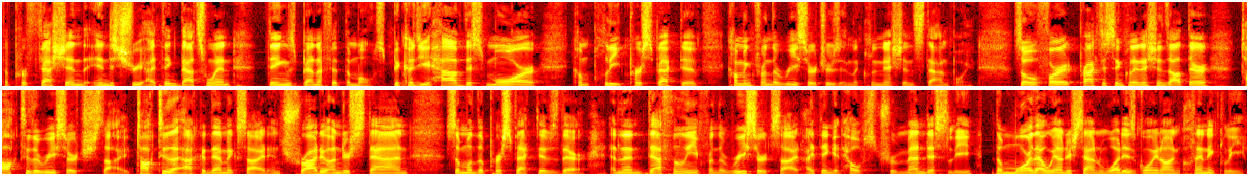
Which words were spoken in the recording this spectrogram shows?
the profession, the industry, I think that's when things benefit the most because you have this more complete perspective coming from the researchers and the clinician standpoint. So, for practicing clinicians out there, talk to the research side, talk to the academic side, and try to understand some of the perspectives there. And then, definitely from the research side, I think it helps tremendously. The more that we understand what is going on clinically,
